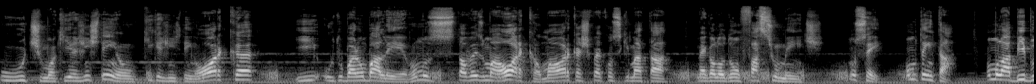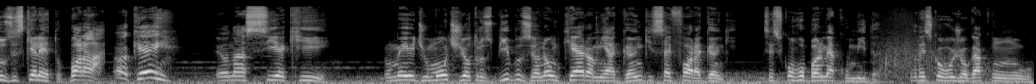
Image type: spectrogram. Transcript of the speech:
o último aqui. A gente tem, o que que a gente tem? Orca e o tubarão-baleia. Vamos, talvez uma orca. Uma orca acho que vai conseguir matar Megalodon facilmente. Não sei. Vamos tentar. Vamos lá, Bibos esqueleto. Bora lá. Ok. Eu nasci aqui no meio de um monte de outros Bibos. Eu não quero a minha gangue. Sai fora, gangue. Vocês ficam roubando minha comida. Toda vez que eu vou jogar com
